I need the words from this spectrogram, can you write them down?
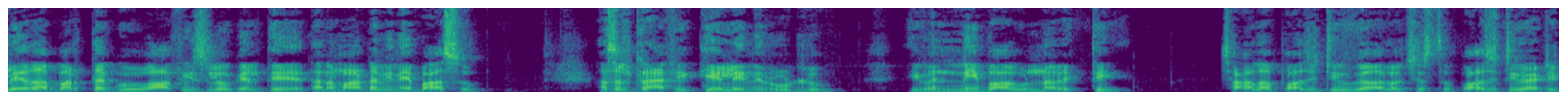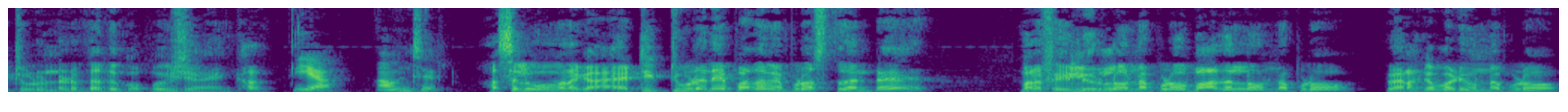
లేదా భర్తకు ఆఫీస్లోకి వెళ్తే తన మాట వినే బాసు. అసలు ట్రాఫిక్కే లేని రోడ్లు. ఇవన్నీ బాగున్న వ్యక్తి చాలా పాజిటివ్గా ఆలోచిస్తూ పాజిటివ్ యాటిట్యూడ్ ఉండడం పెద్ద గొప్ప విషయం ఏం కాదు. యా అవును సార్. అసలు మనకు యాటిట్యూడ్ అనే పదం ఎప్పుడు వస్తుందంటే మన ఫెయిల్యూర్లో ఉన్నప్పుడో బాధల్లో ఉన్నప్పుడో వెనకబడి ఉన్నప్పుడో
